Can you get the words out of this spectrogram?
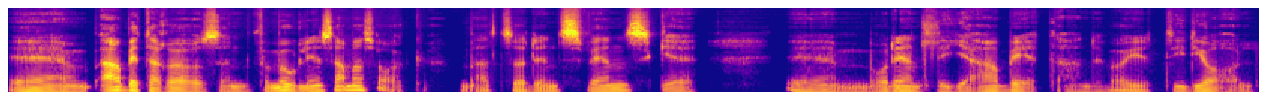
Eh, arbetarrörelsen förmodligen samma sak. Alltså den svenske eh, ordentliga arbetaren, det var ju ett ideal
